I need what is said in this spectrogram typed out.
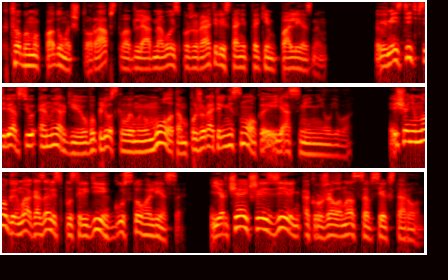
Кто бы мог подумать, что рабство для одного из пожирателей станет таким полезным. Вместить в себя всю энергию, выплескиваемую молотом, пожиратель не смог, и я сменил его. Еще немного, и мы оказались посреди густого леса. Ярчайшая зелень окружала нас со всех сторон.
